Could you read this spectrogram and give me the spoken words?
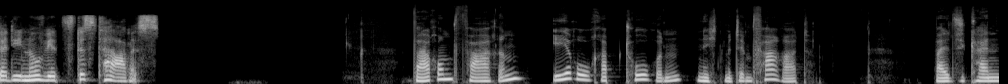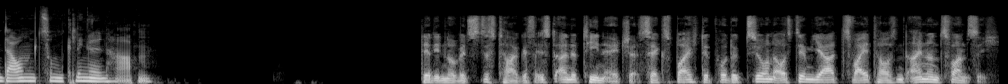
Der Dino-Witz des Tages. Warum fahren Aeroraptoren nicht mit dem Fahrrad? Weil sie keinen Daumen zum Klingeln haben. Der Dino-Witz des Tages ist eine Teenager-Sex-Beichte-Produktion aus dem Jahr 2021.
